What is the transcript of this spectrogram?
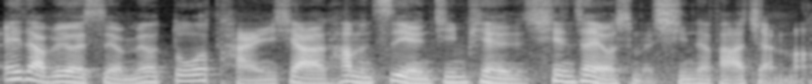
AWS 有没有多谈一下他们自研晶片现在有什么新的发展吗？”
